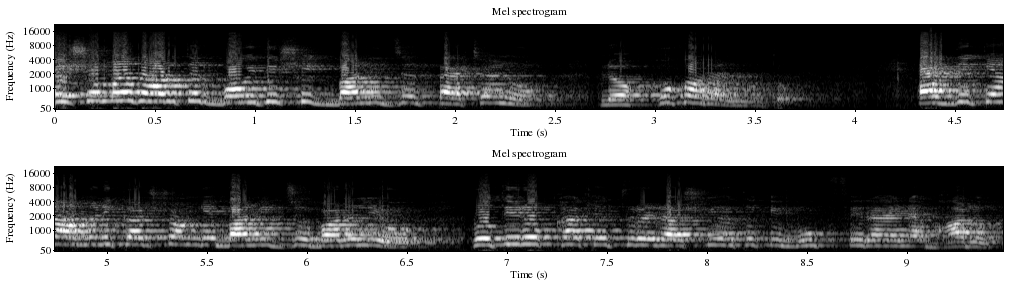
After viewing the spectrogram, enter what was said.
এই সময় ভারতের বৈদেশিক বাণিজ্যের প্যাটার্নও লক্ষ্য করার মতো। একদিকে আমেরিকার সঙ্গে বাণিজ্য বাড়ালেও প্রতিরক্ষা ক্ষেত্রে রাশিয়া থেকে মুখ ফেরায় না ভারত।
